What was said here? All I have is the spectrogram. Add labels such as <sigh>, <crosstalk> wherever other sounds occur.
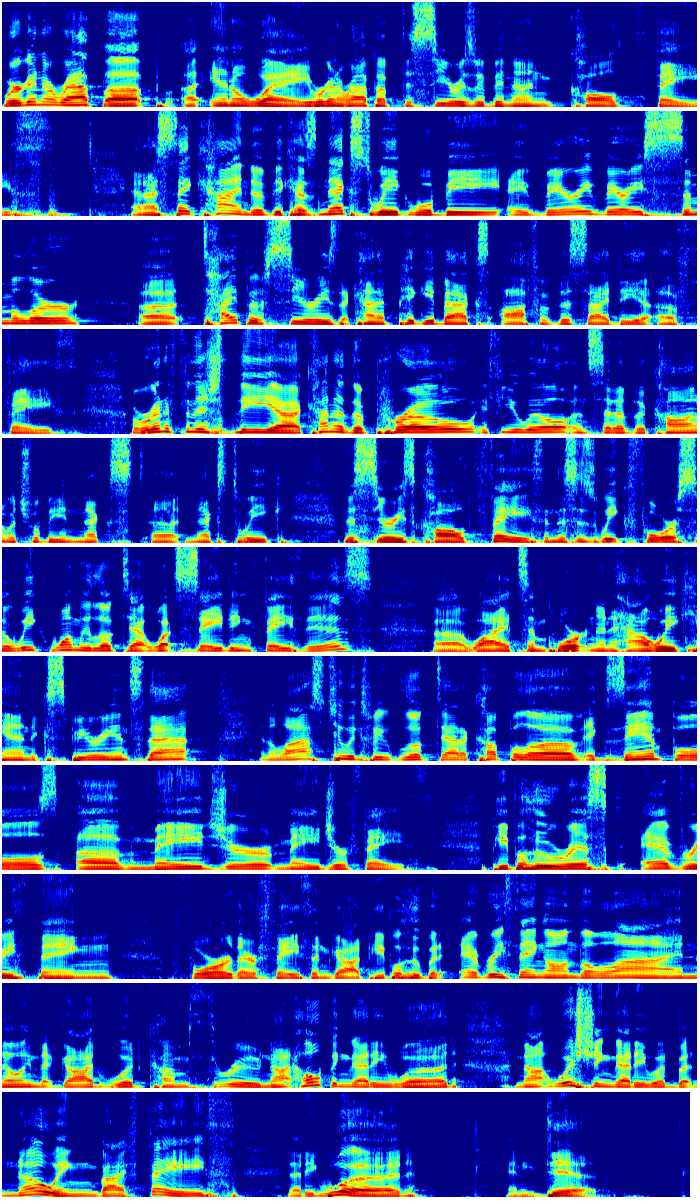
we're going to wrap up uh, in a way. We're going to wrap up the series we've been on called Faith. And I say kind of because next week will be a very, very similar uh, type of series that kind of piggybacks off of this idea of faith. We're going to finish the uh, kind of the pro, if you will, instead of the con, which will be next uh, next week. This series called Faith, and this is week four. So week one, we looked at what saving faith is, uh, why it's important, and how we can experience that. In the last two weeks, we've looked at a couple of examples of major, major faith. People who risked everything for their faith in God. People who put everything on the line, knowing that God would come through, not hoping that He would, not wishing that He would, but knowing by faith that He would, and He did.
